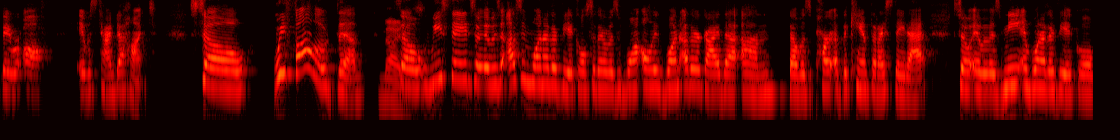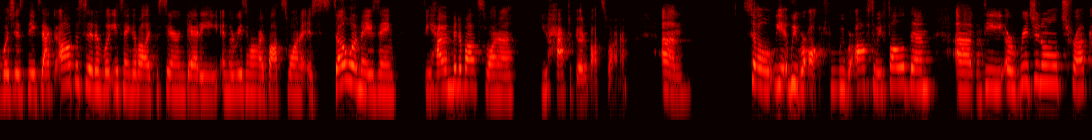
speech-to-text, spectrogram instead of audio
they were off. It was time to hunt. So we followed them. Nice. So we stayed. So it was us in one other vehicle. So there was one, only one other guy that um that was part of the camp that I stayed at. So it was me and one other vehicle, which is the exact opposite of what you think about like the Serengeti. And the reason why Botswana is so amazing. If you haven't been to Botswana, you have to go to Botswana. Um, so we, we were off. We were off. So we followed them. Um, the original truck,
